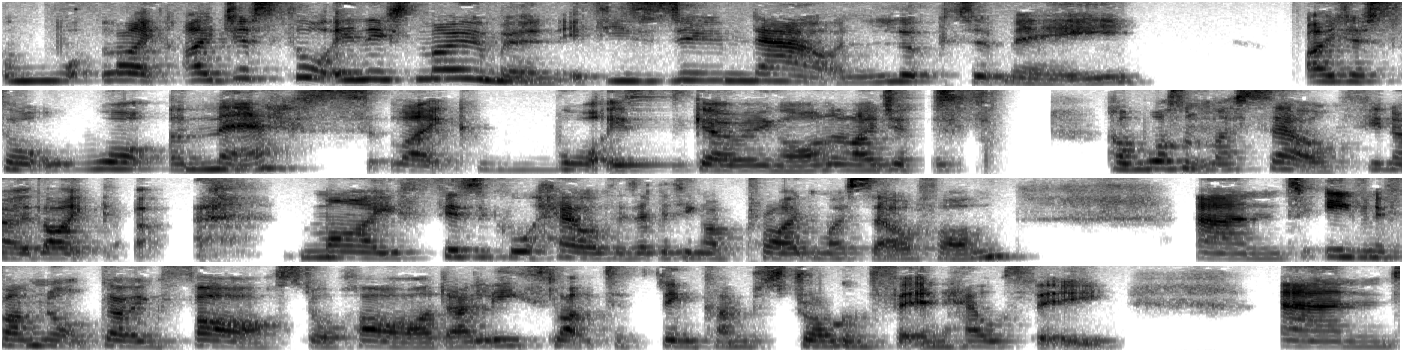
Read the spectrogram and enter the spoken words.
like I just thought in this moment, if you zoomed out and looked at me, I just thought, what a mess! Like, what is going on? And I just, I wasn't myself. You know, like my physical health is everything I pride myself on. And even if I'm not going fast or hard, I at least like to think I'm strong and fit and healthy. And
